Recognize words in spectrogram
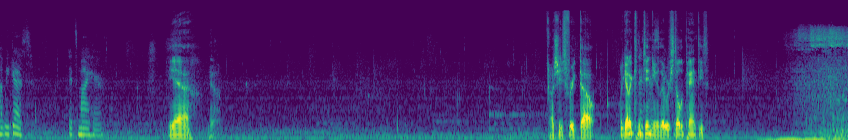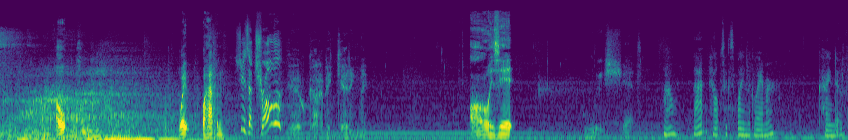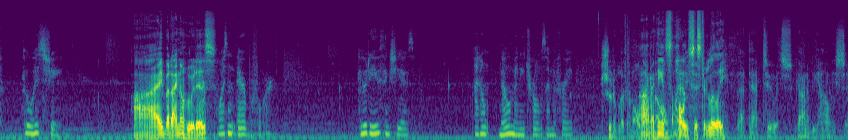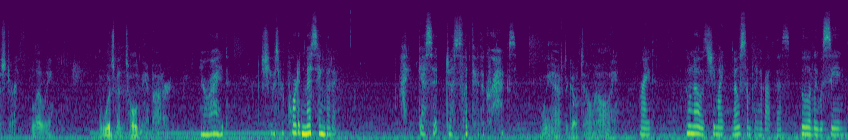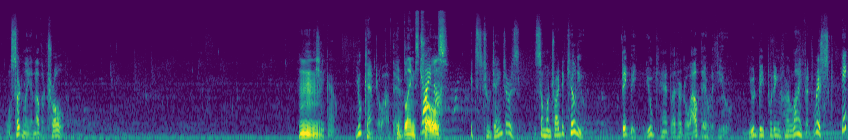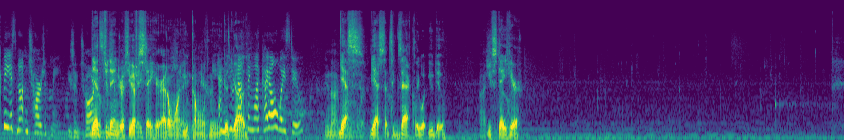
Let me guess. It's my hair. Yeah. Yeah. Oh, she's freaked out. We gotta continue. this There were still the panties. Oh. Wait, what happened? She's a troll? You gotta be kidding me. Oh, is it? Holy shit. Well, that helps explain the glamour. Kind of. Who is she? I, but I know who it is. That wasn't there before. Who do you think she is? I don't know many trolls, I'm afraid. Should have left them all back Um, in I think it's homeland. Holly's sister, Lily. That tattoo, it's gotta be Holly's sister, Lily. The woodsman told me about her. You're right. She was reported missing, but I. I guess it just slipped through the cracks. We have to go tell Holly. Right. Who knows? She might know something about this. Who Lily was seeing. Well, certainly another troll. Hmm. We should go. You can't go out there. He blames Why not? trolls. It's too dangerous. Someone tried to kill you. Bigby, you can't let her go out there with you. You'd be putting her life at risk. Bigby is not in charge of me. He's in charge Yeah, of it's too dangerous. You have to stay here. I don't want you coming here. with me. And Good do God. nothing like I always do. You're not Yes. coming with. Yes, that's exactly what you do. I You stay go. here.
